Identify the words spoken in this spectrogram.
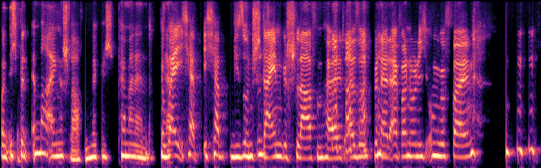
Und ich bin immer eingeschlafen, wirklich permanent. Wobei ja. ich habe ich hab wie so ein Stein geschlafen halt. Also ich bin halt einfach nur nicht umgefallen.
